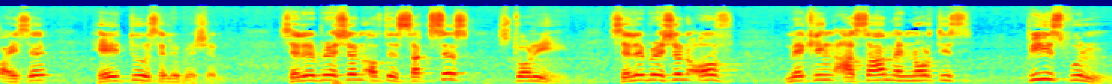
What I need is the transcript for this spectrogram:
পাইছে সেইটো celebration celebration of the success story, celebration of making Assam and Northeast peaceful,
